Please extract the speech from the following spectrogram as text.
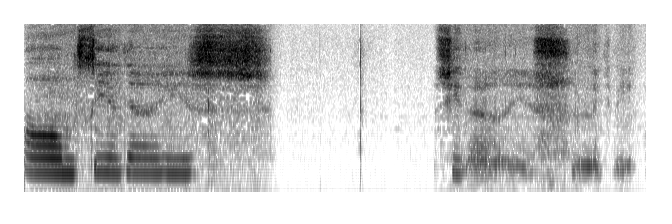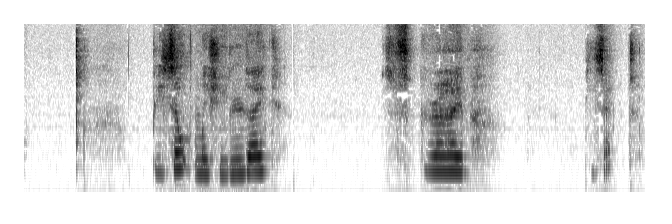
Um, see you guys. See you guys in the next video. Peace out. Make sure you like, subscribe. Peace out.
